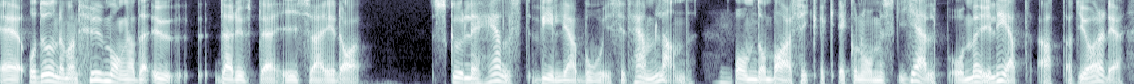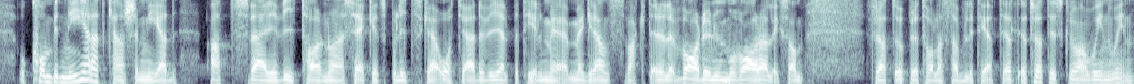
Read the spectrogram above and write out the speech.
Eh, och då undrar man hur många där, där ute i Sverige idag skulle helst vilja bo i sitt hemland mm. om de bara fick ekonomisk hjälp och möjlighet att, att göra det. Och kombinerat kanske med att Sverige vidtar några säkerhetspolitiska åtgärder. Vi hjälper till med, med gränsvakter eller vad det nu må vara. Liksom för att upprätthålla stabilitet. Jag, jag tror att det skulle vara en win-win.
